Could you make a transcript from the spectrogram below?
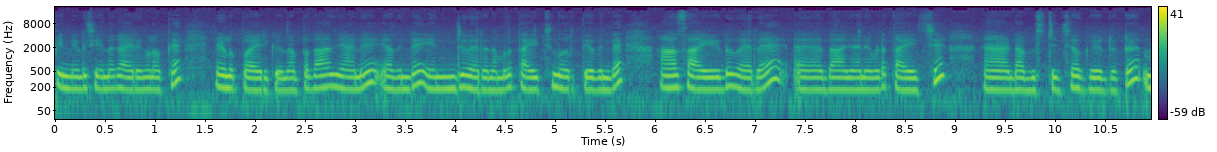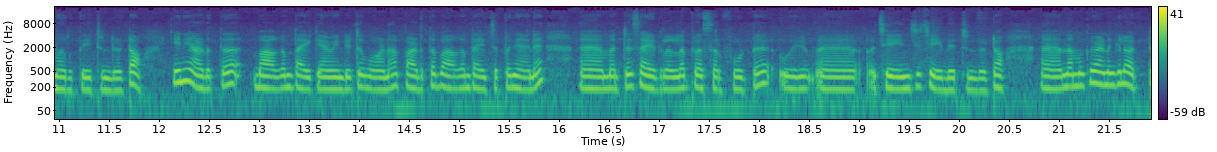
പിന്നീട് ചെയ്യുന്ന കാര്യങ്ങളൊക്കെ എളുപ്പമായിരിക്കും അപ്പോൾ അതാ ഞാൻ അതിന്റെ എൻഡ് വരെ നമ്മൾ തയ്ച്ച് നിർത്തിയതിന്റെ ആ സൈഡ് വരെ ഇതാ ഞാനിവിടെ തയ്ച്ച് ഡബിൾ സ്റ്റിച്ചൊക്കെ ഇട്ടിട്ട് നിർത്തിയിട്ടുണ്ട് കേട്ടോ ഇനി അടുത്ത ഭാഗം തയ്ക്കാൻ വേണ്ടിയിട്ട് പോകണം അപ്പോൾ അടുത്ത ഭാഗം തയ്ച്ചപ്പോൾ ഞാൻ മറ്റേ സൈഡിലുള്ള പ്രഷർ ഫൂട്ട് ഒരു ചേഞ്ച് ചെയ്തിട്ടുണ്ട് കേട്ടോ നമുക്ക് വേണമെങ്കിൽ ഒറ്റ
